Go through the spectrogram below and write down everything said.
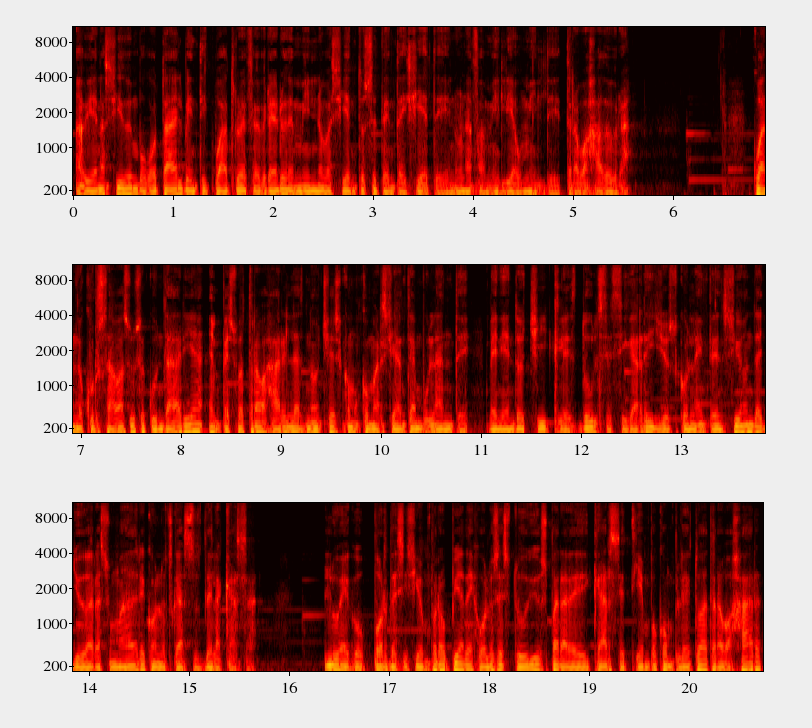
había nacido en Bogotá el 24 de febrero de 1977 en una familia humilde, trabajadora. Cuando cursaba su secundaria, empezó a trabajar en las noches como comerciante ambulante, vendiendo chicles, dulces, cigarrillos, con la intención de ayudar a su madre con los gastos de la casa. Luego, por decisión propia, dejó los estudios para dedicarse tiempo completo a trabajar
